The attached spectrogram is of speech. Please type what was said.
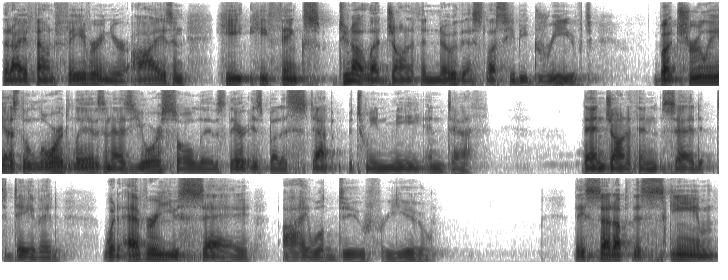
that I have found favor in your eyes. And he, he thinks, Do not let Jonathan know this, lest he be grieved. But truly, as the Lord lives and as your soul lives, there is but a step between me and death. Then Jonathan said to David, Whatever you say, I will do for you. They set up this scheme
